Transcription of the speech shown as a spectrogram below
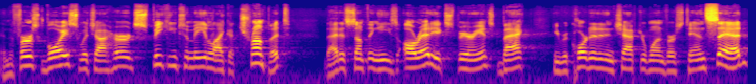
And the first voice which I heard speaking to me like a trumpet, that is something he's already experienced back, he recorded it in chapter 1, verse 10, said,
